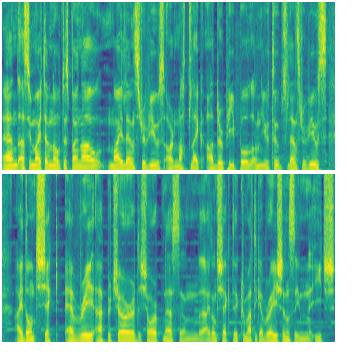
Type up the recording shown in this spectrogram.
And as you might have noticed by now, my lens reviews are not like other people on YouTube's lens reviews. I don't check every aperture, the sharpness, and I don't check the chromatic aberrations in each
